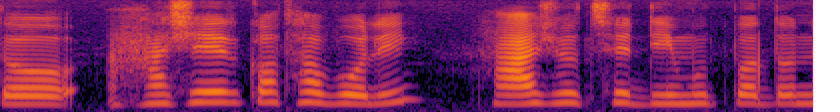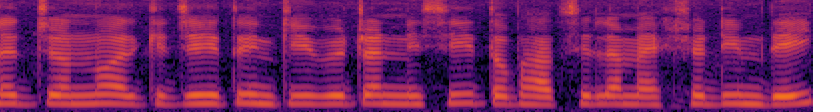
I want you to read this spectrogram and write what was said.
তো হাঁসের কথা বলি, হাঁস হচ্ছে ডিম উৎপাদনের জন্য আর কি যেহেতু ইনকিউবেটর নিছি, তো ভাবছিলাম একশো ডিম দেই।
